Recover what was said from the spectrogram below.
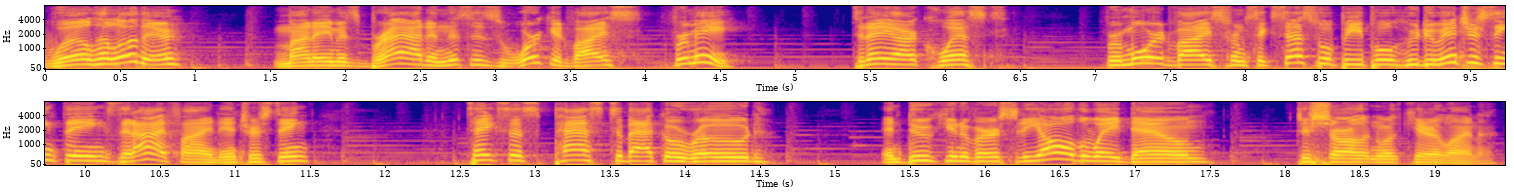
Well, hello there. My name is Brad, and this is work advice for me. Today, our quest for more advice from successful people who do interesting things that I find interesting takes us past Tobacco Road and Duke University all the way down to Charlotte, North Carolina.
